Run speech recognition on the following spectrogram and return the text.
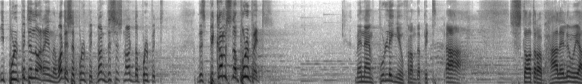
ഈ പുൾപിറ്റ് എന്ന് പറയുന്നത് വാട്ട് ഇസ് എ പുൾപിറ്റ് നോട്ട് ദിസ് ഇസ് നോട്ട് ദ പുൾപിറ്റ് ദിസ് ബിക്കംസ് ദ പുൾപിറ്റ് വെൻ ഐ എം പുള്ളിങ് യു ഫ്രം ദ പിറ്റ് ആ സ്തോത്രം ഹാലലൂയ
